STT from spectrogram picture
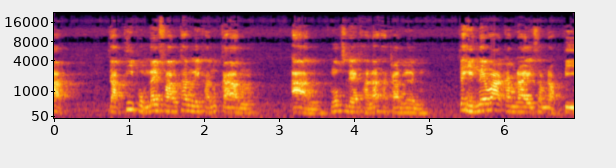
าค จากที่ผมได้ฟังท่านเลขานุการ อ่านงบแสดงฐานะทางการเงิน จะเห็นได้ว่ากำไรสำหรับปี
